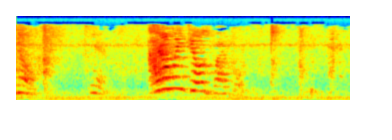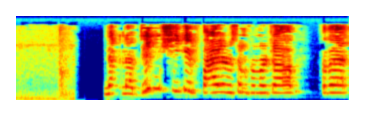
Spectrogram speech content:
No, come here. I only deal with white boys. Now, now, didn't she get fired or something from her job for that?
